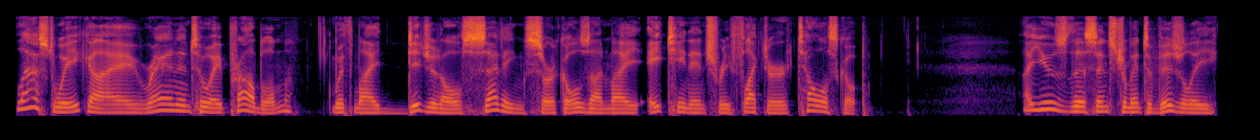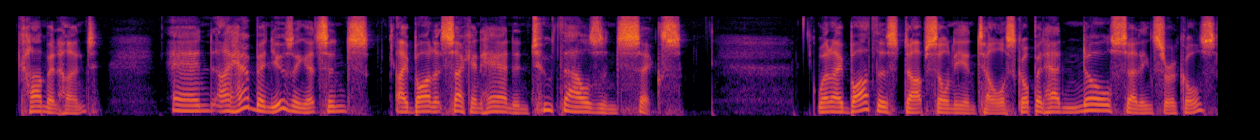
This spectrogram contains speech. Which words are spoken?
Last week, I ran into a problem with my digital setting circles on my 18 inch reflector telescope. I use this instrument to visually comet hunt, and I have been using it since I bought it secondhand in 2006. When I bought this Dobsonian telescope, it had no setting circles,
